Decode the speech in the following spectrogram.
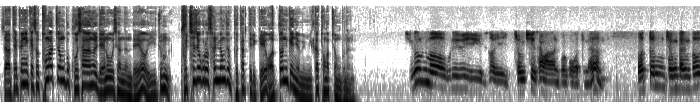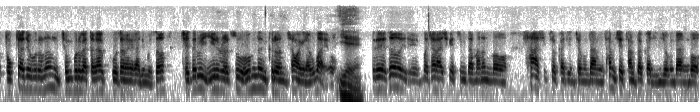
자, 대표님께서 통합정부 구상을 내놓으셨는데요. 이 좀 구체적으로 설명 좀 부탁드릴게요. 어떤 개념입니까, 통합정부는? 지금 뭐 우리 소위 정치 상황을 보고 같으면은 어떤 정당도 독자적으로는 정부를 갖다가 구성해 가지고서 제대로 일을 할 수 없는 그런 상황이라고 봐요. 예. 그래서 뭐 잘 아시겠습니다만은 뭐 40석까지는 정당, 33석까지는 정당, 뭐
